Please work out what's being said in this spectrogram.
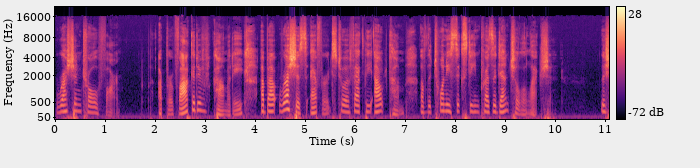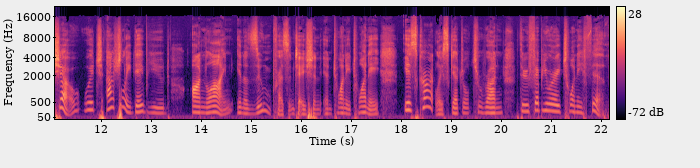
Russian Troll Farm a provocative comedy about Russia's efforts to affect the outcome of the 2016 presidential election. The show, which actually debuted online in a Zoom presentation in 2020, is currently scheduled to run through February 25th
